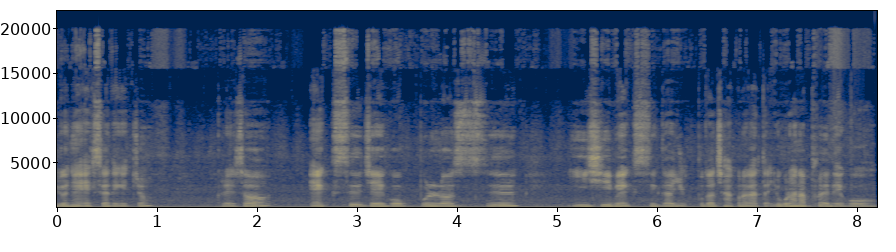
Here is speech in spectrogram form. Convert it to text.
이거 그냥 x가 되겠죠. 그래서 x제곱 플러스 20x가 6보다 작거나 같다. 이걸 하나 풀어야 되고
